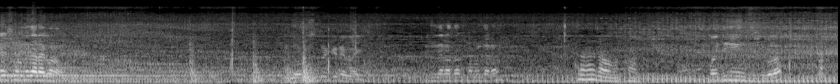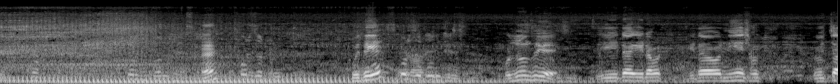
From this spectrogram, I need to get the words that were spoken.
তিনটার সামনে দাঁড়া করো। ভাই দাঁড়া তোর সামনে দাঁড়া। কই থেকে কিনছিস হ্যাঁ? কই থেকে? পর্যটন থেকে? থেকে এটা এটা আবার এটা আবার নিয়ে এসে। চা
